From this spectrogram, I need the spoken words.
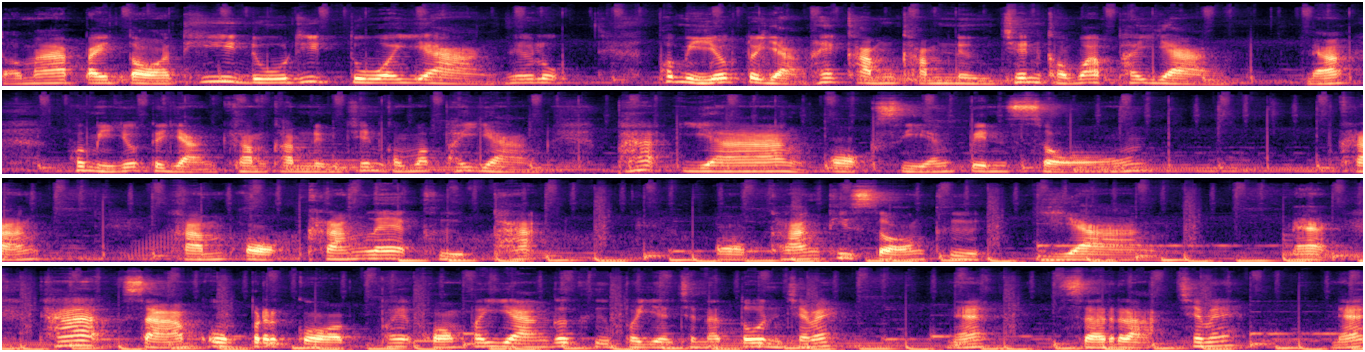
ต่อมาไปต่อที่ดูที่ตัวอย่างนี่ลูกพ่อหมียกตัวอย่างให้คำคำหนึ่ง เช่นคำว่าพยางค์ นะพ่อหมียกตัวอย่างคำคำหนึ่งเช่นคำว่าพยางค์พยางออกเสียงเป็นสองครั้งคำออกครั้งแรกคือพระ ออกครั้งที่สองคือยางนะถ้าสามองค์ประกอบของพยางก็คือพยัญชนะต้นใช่ไหมนะสระใช่ไหมนะ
